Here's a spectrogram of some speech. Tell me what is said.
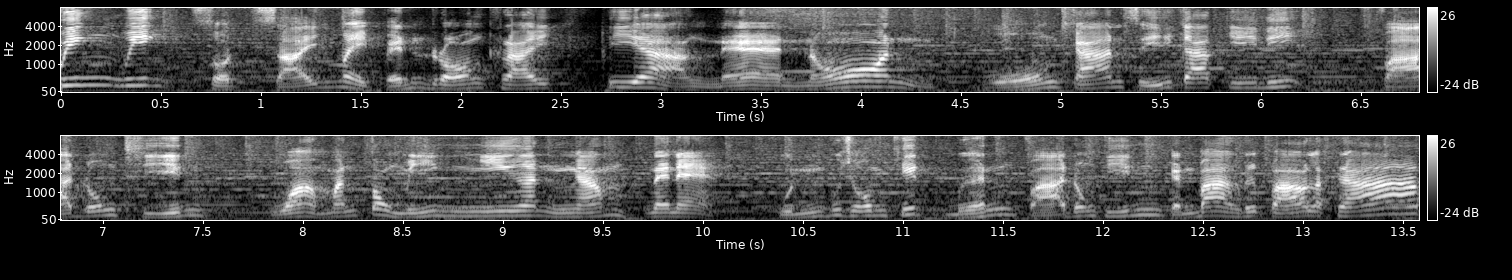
วิ่งวิ่งสดใสไม่เป็นรองใคร อย่างแน่นอน วงการสีกากีนี้ฝาดงถีนว่ามันต้องมีเงียนงำแน่ๆคุณผู้ชมคิดเหมือนฝาดงถีนกันบ้างหรือเปล่าล่ะครับ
